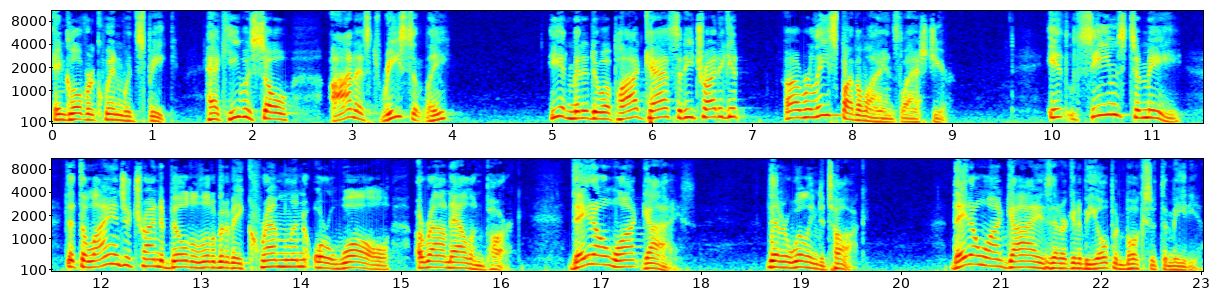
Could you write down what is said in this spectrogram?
and Glover Quin would speak. Heck, he was so honest recently, he admitted to a podcast that he tried to get uh, released by the Lions last year. It seems to me that the Lions are trying to build a little bit of a Kremlin or wall around Allen Park. They don't want guys that are willing to talk. They don't want guys that are going to be open books with the media.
